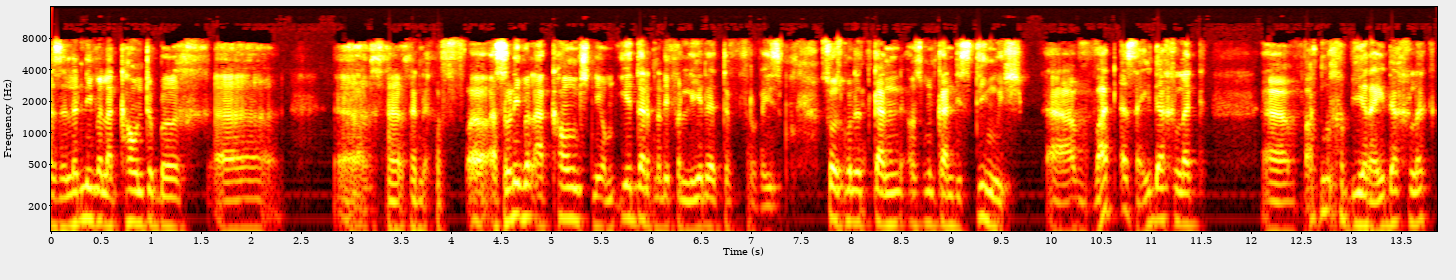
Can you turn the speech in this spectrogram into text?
as hulle nie wil accountable uh uh, uh as hulle nie wil accounts nie om eerder na die verlede te verwys. So ons moet dit kan ons moet kan distinguish. Uh wat is heidaglik uh wat moet gebeur heidaglik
